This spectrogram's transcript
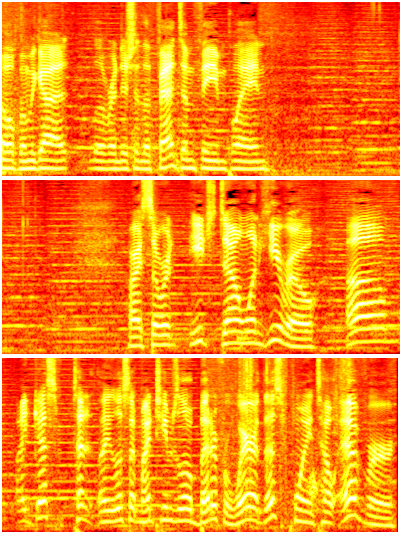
Oh, and we got a little rendition of the Phantom theme playing. All right, so we're each down one hero. Um, I guess ten, it looks like my team's a little better for wear at this point. However,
